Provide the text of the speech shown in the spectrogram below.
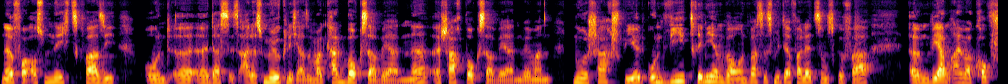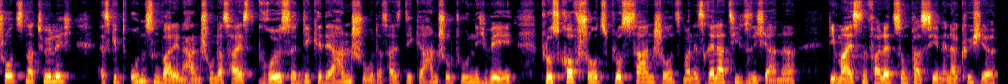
ne? Vor, aus dem Nichts quasi. Und äh, äh, das ist alles möglich. Also man kann Boxer werden, ne? Äh, Schachboxer werden, wenn man nur Schach spielt. Und wie trainieren wir und was ist mit der Verletzungsgefahr? Ähm, wir haben einmal Kopfschutz natürlich. Es gibt Unzen bei den Handschuhen, das heißt Größe, Dicke der Handschuhe. Das heißt, dicke Handschuhe tun nicht weh. Plus Kopfschutz, plus Zahnschutz. Man ist relativ sicher. Ne? Die meisten Verletzungen passieren in der Küche.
